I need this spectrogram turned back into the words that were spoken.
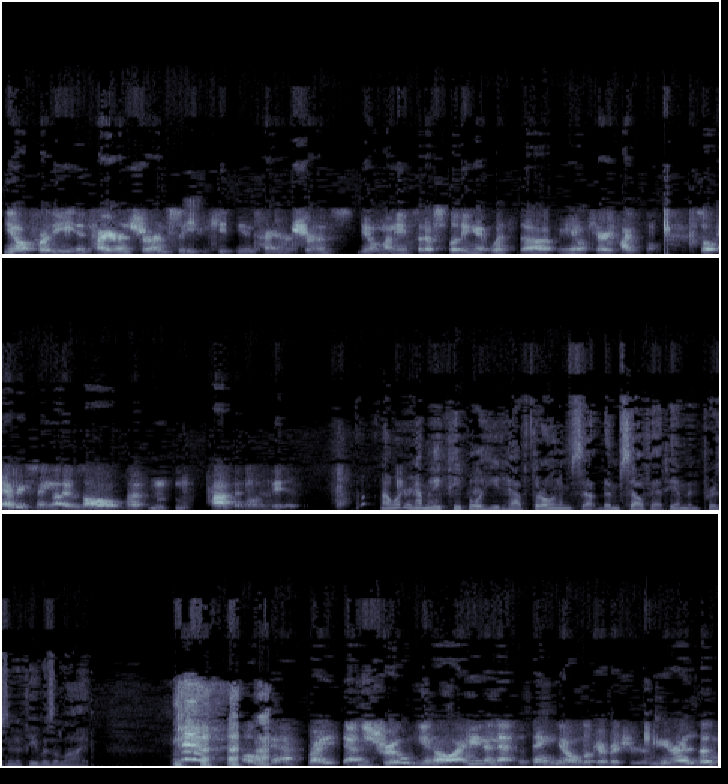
you know, for the entire insurance so he could keep the entire insurance, you know, money instead of splitting it with, uh, you know, Carrie Pitezel. So every single, it was all uh, profit motivated. I wonder how many people he'd have thrown himself themselves at him in prison if he was alive. oh yeah, right. That's true. You know, I mean, and that's the thing. You know, look at Richard Ramirez and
